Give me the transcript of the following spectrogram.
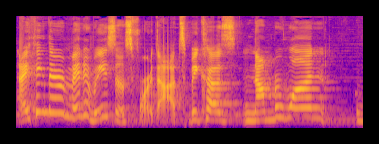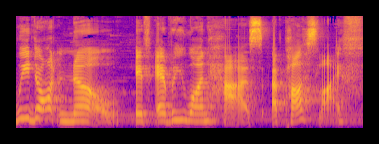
I think there are many reasons for that because number one, we don't know if everyone has a past life.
